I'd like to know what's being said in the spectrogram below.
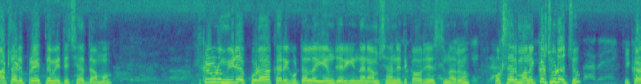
మాట్లాడే ప్రయత్నం అయితే చేద్దాము. ఇక్కడ కూడా మీడియా కూడా కరిగుట్టల్లో ఏం జరిగిందనే అంశాన్ని అయితే కవర్ చేస్తున్నారు. ఒకసారి మనం ఇక్కడ చూడొచ్చు. ఇక్కడ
